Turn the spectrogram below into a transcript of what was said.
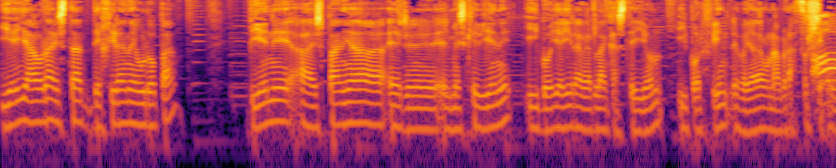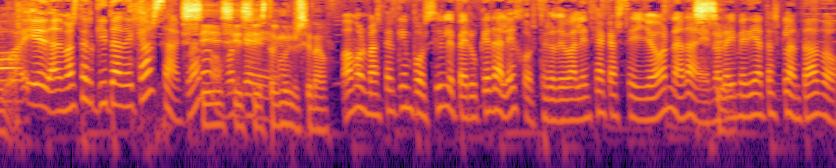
Y ella ahora está de gira en Europa Viene a España el, mes que viene y voy a ir a verla en Castellón y por fin le voy a dar un abrazo seguro. además cerquita de casa, claro. Sí, sí, sí, estoy muy ilusionado. Vamos, más cerca imposible. Perú queda lejos, pero de Valencia a Castellón, nada, en hora y media te has plantado,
